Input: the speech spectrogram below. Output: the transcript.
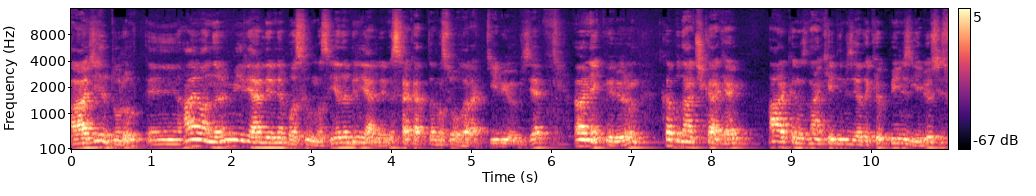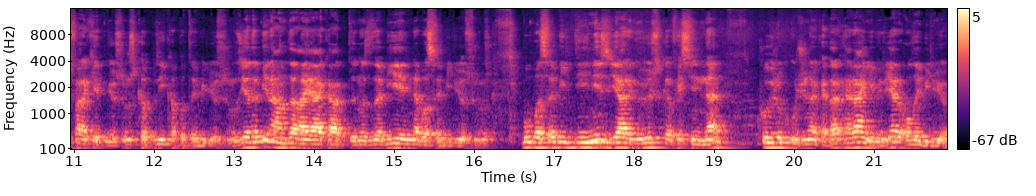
acil durum e, hayvanların bir yerlerine basılması ya da bir yerlerini sakatlaması olarak geliyor bize. Örnek veriyorum kapıdan çıkarken arkanızdan kediniz ya da köpeğiniz geliyor siz fark etmiyorsunuz kapıyı kapatabiliyorsunuz ya da bir anda ayağa kalktığınızda bir yerine basabiliyorsunuz. Bu basabildiğiniz yer göğüs kafesinden kuyruk ucuna kadar herhangi bir yer olabiliyor.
